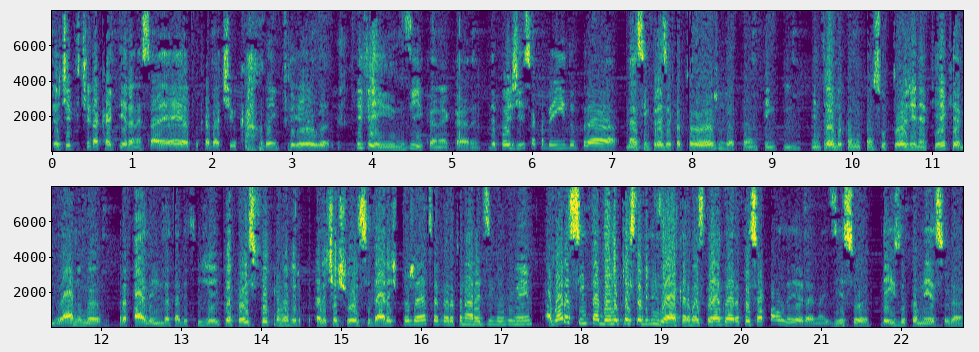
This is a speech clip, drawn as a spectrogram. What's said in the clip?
eu tive que tirar carteira nessa época, bati o carro da empresa, enfim, zica, né, cara? Depois disso, acabei indo pra nessa empresa que eu tô hoje, já tô há um tempinho, entrando como consultor de NFT, que lá no meu profile ainda tá desse jeito. Depois fui promovido pro Quality Assurance da área de projetos, agora eu tô na área de desenvolvimento. Agora sim tá dando pra estabilizar, cara, mas até agora foi só pauleira, mas isso desde o começo da,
